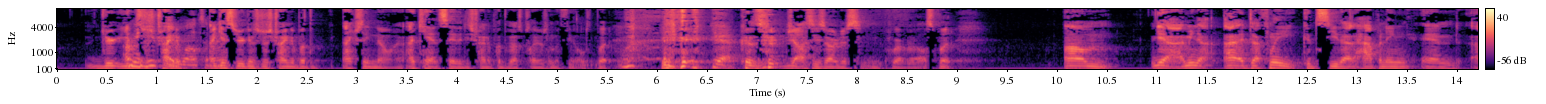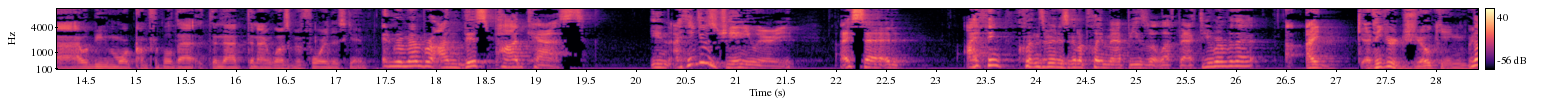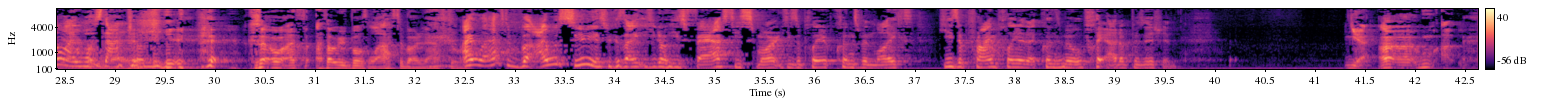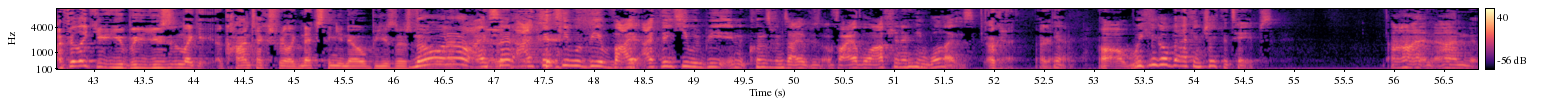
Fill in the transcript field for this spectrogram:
you're, you're mean, just trying to. well I guess Jurgen's just trying to put the. Actually, no, I, I can't say that he's trying to put the best players on the field, but Yeah. because Gyasi Zardes and whoever else, but um, yeah, I mean, I, I definitely could see that happening, and uh, I would be more comfortable that than that than I was before this game. And remember, on this podcast, in I think it was January, I said I think Klinsmann is going to play Matt Besler at left back. Do you remember that? I I think you're joking. But No, I was not joking. Because oh, I, th- I thought we both laughed about it afterwards. I laughed, but I was serious because I, you know, he's fast, he's smart, he's a player Klinsmann likes. He's a prime player that Klinsmann will play out of position. yeah, uh, um, I feel like you you be using like a context for like next thing you know, Besler's. No, no, no. I said I think he would be a vi- I think he would be in Klinsmann's eyes a viable option, and he was. Okay, okay. Yeah. Uh, We can go back and check the tapes on on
